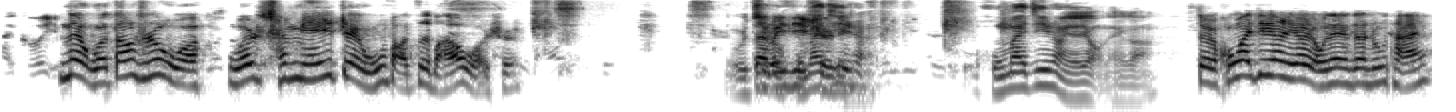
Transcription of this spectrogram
还可以。那我当时我我是沉迷于这无法自拔，我是我在微机室里红白机上，红白机上也有那个对红外机上也有那个弹珠台，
